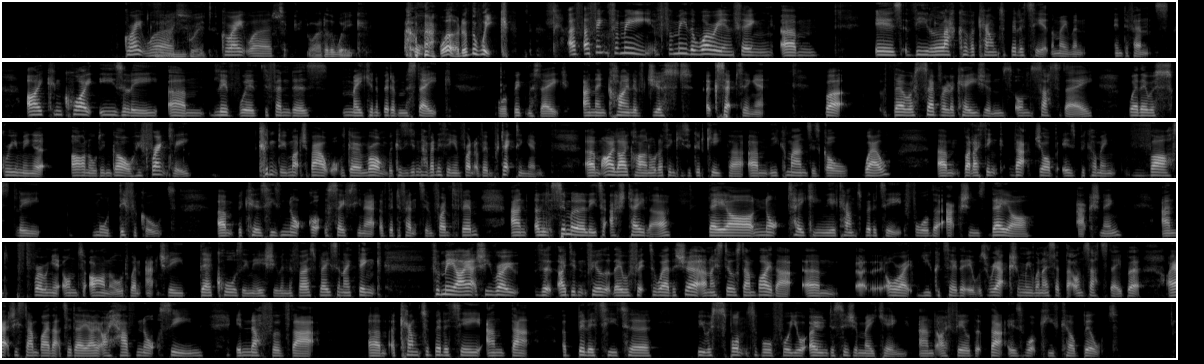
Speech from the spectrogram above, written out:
great word Languid. great word Word of the week. Word of the week. I, I think for me, for me, the worrying thing um, is the lack of accountability at the moment in defence. I can quite easily um, live with defenders making a bit of a mistake or a big mistake and then kind of just accepting it. But there were several occasions on Saturday where they were screaming at Arnold in goal, who frankly couldn't do much about what was going wrong because he didn't have anything in front of him protecting him. Um, I like Arnold. I think he's a good keeper. Um, he commands his goal well. Um, but I think that job is becoming vastly more difficult um, because he's not got the safety net of the defence in front of him. And uh, similarly to Ash Taylor, they are not taking the accountability for the actions they are actioning and throwing it onto Arnold when actually they're causing the issue in the first place. And I think for me, I actually wrote that I didn't feel that they were fit to wear the shirt, and I still stand by that. Um, uh, all right, you could say that it was reactionary when I said that on Saturday, but I actually stand by that today. I, I have not seen enough of that um, accountability and that ability to be responsible for your own decision making. And I feel that that is what Keith Curle built.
